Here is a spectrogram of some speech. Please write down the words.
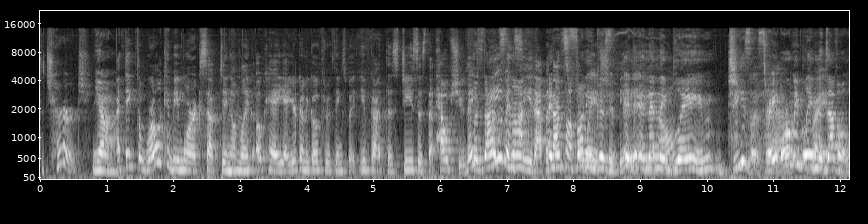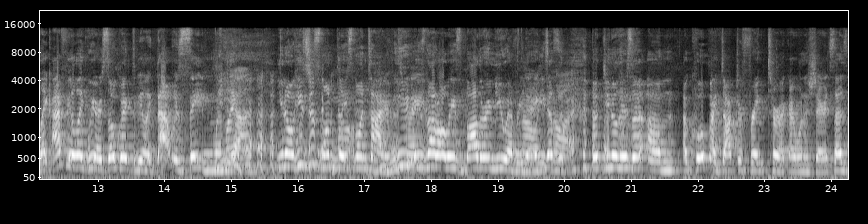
the church. yeah. I think the world can be more accepting Mm-hmm. of like, okay, yeah, you're going to go through things, but you've got this Jesus that helps you. They, they even not- see that, but that's not the funny way it should be. And, and then know? they blame Jesus, right? Yeah, or we blame right. the devil. Like I feel like we are so quick to be like, that was Satan. When like, Yeah. you know, he's just one place, one time. He- right. He's not always bothering you every day. No, he he's doesn't. not. but you know, there's a um, a quote by Dr. Frank Turek I want to share. It says,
